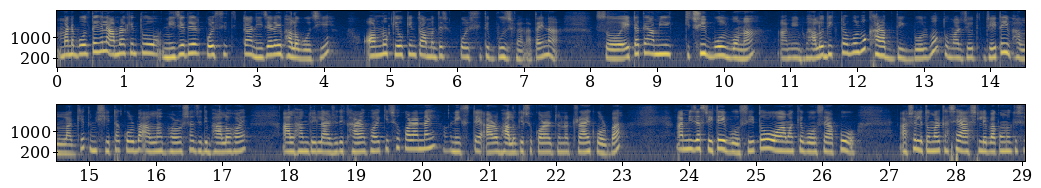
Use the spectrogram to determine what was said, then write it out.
মানে বলতে গেলে আমরা কিন্তু নিজেদের পরিস্থিতিটা নিজেরাই ভালো বুঝি। অন্য কেউ কিন্তু আমাদের পরিস্থিতি বুঝবে না, তাই না? সো এটাতে আমি কিছুই বলব না। আমি ভালো দিকটা বলব, খারাপ দিক বলব। তোমার যদি যেটাই ভালো লাগে, তুমি সেটা করবা। আল্লাহ ভরসা যদি ভালো হয় আলহামদুলিল্লাহ, আর যদি খারাপ হয় কিছু করার নাই নেক্সটে আরও ভালো কিছু করার জন্য ট্রাই করবা। আমি জাস্ট এটাই বলছি, তো ও আমাকে বলছে, আপু, আসলে তোমার কাছে আসলে বা কোনো কিছু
